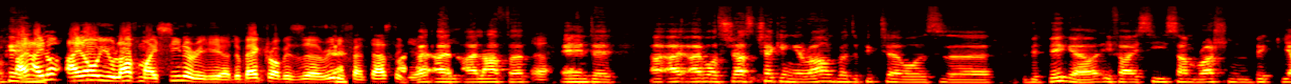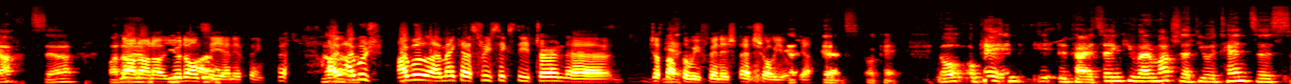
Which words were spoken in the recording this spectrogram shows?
Okay. I, I, know. I know you love my scenery here. The backdrop is uh, really yeah. fantastic. Yeah. I, I, I love that, yeah. and uh, I, I was just checking around when the picture was uh, a bit bigger. If I see some Russian big yachts there, but no, no, no, you don't see anything. no. I, I wish I will uh, make a 360 turn uh, just yes. after we finish and show you. Yes, yeah. yes. okay. Oh, okay, Ilkay, thank you very much that you attend this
